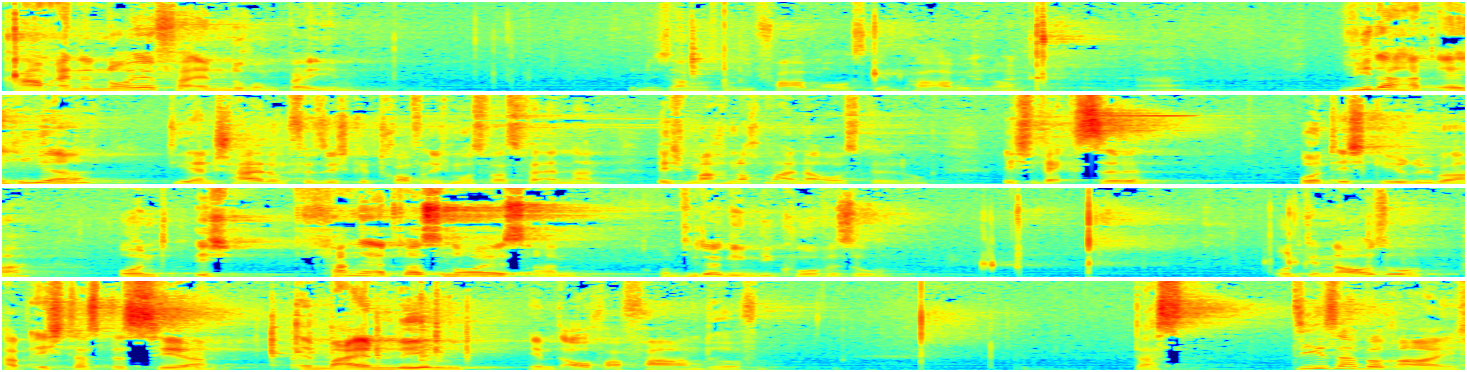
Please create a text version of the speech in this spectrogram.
kam eine neue Veränderung bei ihm. Wenn ich sagen, dass nur die Farben ausgehen, ein paar habe ich noch. Ja. Wieder hat er hier die Entscheidung für sich getroffen, ich muss was verändern. Ich mache nochmal eine Ausbildung. Ich wechsle und ich gehe rüber und ich fange etwas Neues an. Und wieder ging die Kurve so. Und genauso habe ich das bisher in meinem Leben eben auch erfahren dürfen. Dass dieser Bereich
